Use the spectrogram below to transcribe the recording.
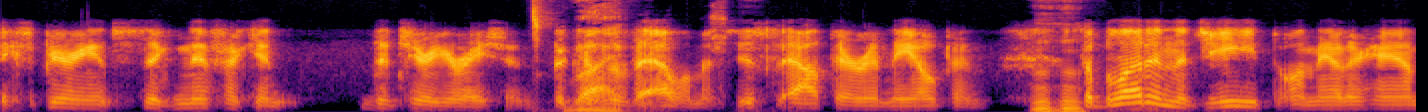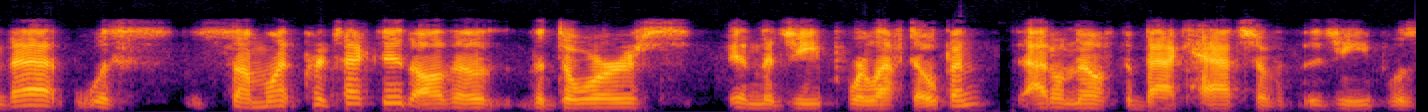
experienced significant deterioration because right. of the elements. just out there in the open. Mm-hmm. The blood in the Jeep, on the other hand, that was somewhat protected, although the doors in the Jeep were left open. I don't know if the back hatch of the Jeep was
